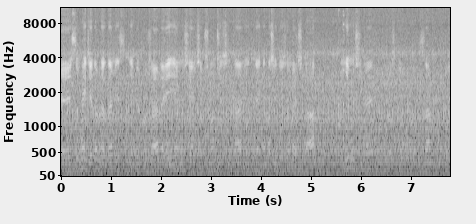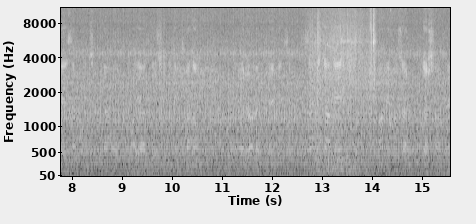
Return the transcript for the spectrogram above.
E, słuchajcie, dobra, tam jest niby pożar i ja musiałem się przyłączyć na innego naszego ziomeczka i musimy po prostu zamknąć, zamknąć bramę pojazdu, czyli tak zwaną roletę, więc zamykamy, mamy pożar ugaszony.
